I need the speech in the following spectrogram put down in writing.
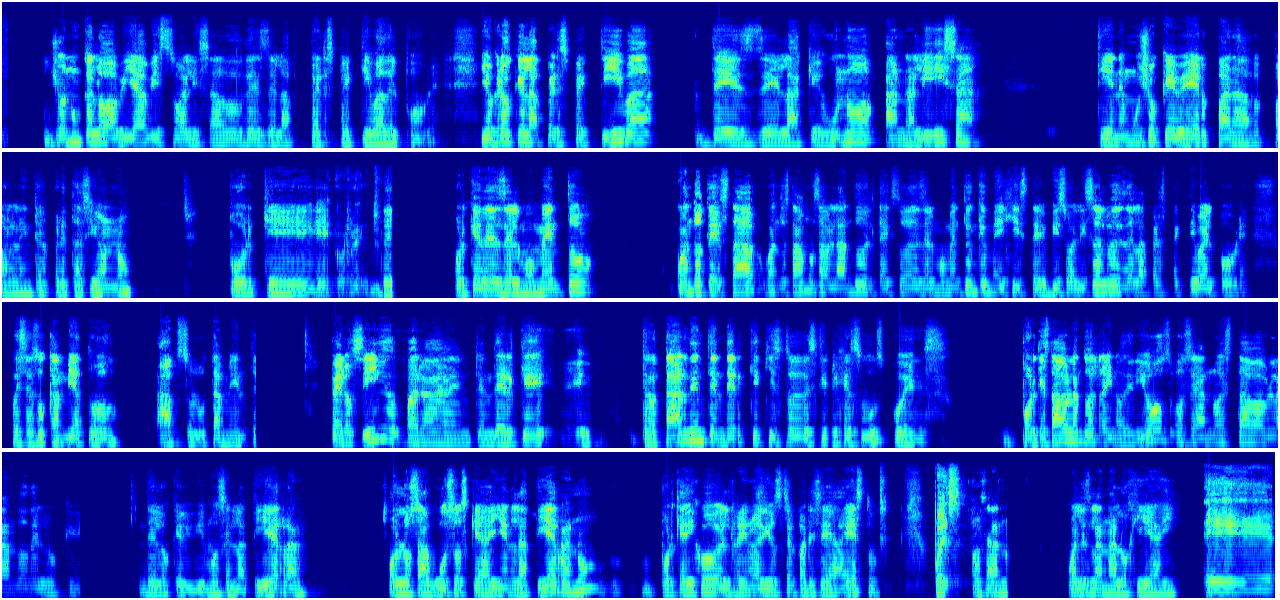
Yo nunca lo había visualizado desde la perspectiva del pobre. Yo creo que la perspectiva desde la que uno analiza tiene mucho que ver para, para la interpretación, ¿no? Porque, de, porque desde el momento, cuando, te está, cuando estábamos hablando del texto, desde el momento en que me dijiste, visualízalo desde la perspectiva del pobre, pues eso cambia todo, absolutamente. Pero sí, para entender que, eh, tratar de entender qué quiso decir Jesús, pues, porque estaba hablando del reino de Dios, o sea, no estaba hablando de lo que, de lo que vivimos en la tierra, o los abusos que hay en la tierra, ¿no? Porque dijo el reino de Dios se parece a esto. Pues. O sea, ¿cuál es la analogía ahí? Eh,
